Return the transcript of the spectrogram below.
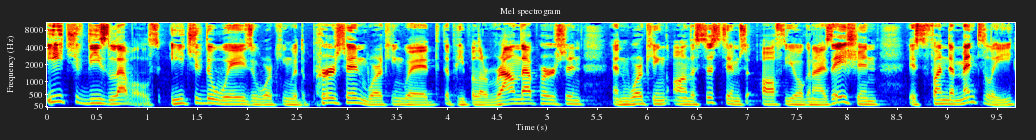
each of these levels, each of the ways of working with the person, working with the people around that person, and working on the systems of the organization is fundamentally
